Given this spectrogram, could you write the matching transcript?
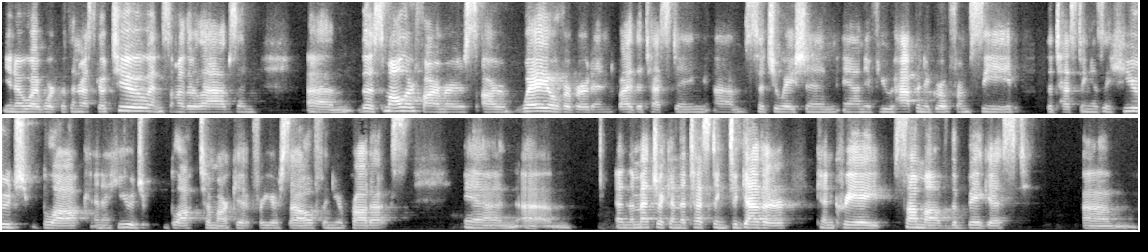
you know i work with Anresco too and some other labs and um, the smaller farmers are way overburdened by the testing um, situation. And if you happen to grow from seed the testing is a huge block and a huge block to market for yourself and your products. And um, and the Metrc and the testing together can create some of the biggest um,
